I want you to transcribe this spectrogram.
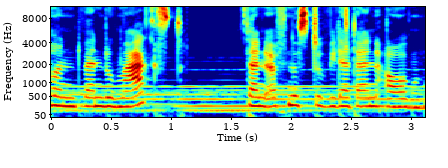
und wenn du magst, dann öffnest du wieder deine Augen.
